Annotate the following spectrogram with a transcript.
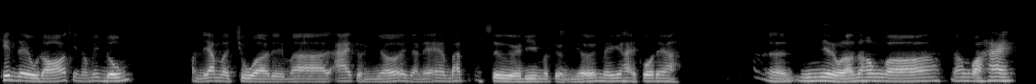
cái điều đó thì nó mới đúng. Còn đem vào chùa để mà ai tưởng nhớ chẳng lẽ bắt sư sư đi mà tưởng nhớ mấy cái hài cốt đây à? Uh, như điều đó nó không có nó không có hay.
